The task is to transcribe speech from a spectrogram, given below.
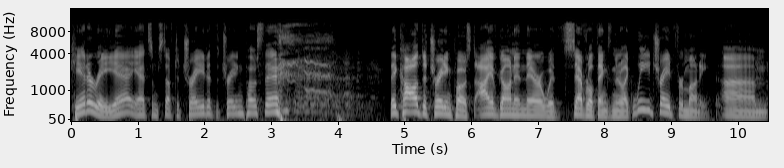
Kittery. Yeah, you had some stuff to trade at the trading post there. they call it the trading post. I have gone in there with several things, and they're like, "We trade for money." Um,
